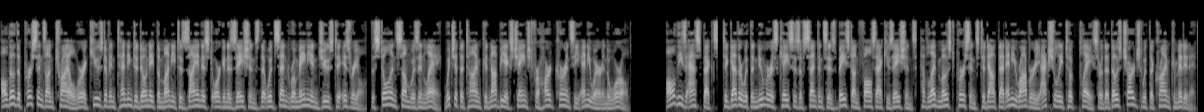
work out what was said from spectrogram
Although the persons on trial were accused of intending to donate the money to Zionist organizations that would send Romanian Jews to Israel, the stolen sum was in lei, which at the time could not be exchanged for hard currency anywhere in the world. All these aspects, together with the numerous cases of sentences based on false accusations, have led most persons to doubt that any robbery actually took place or that those charged with the crime committed it.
